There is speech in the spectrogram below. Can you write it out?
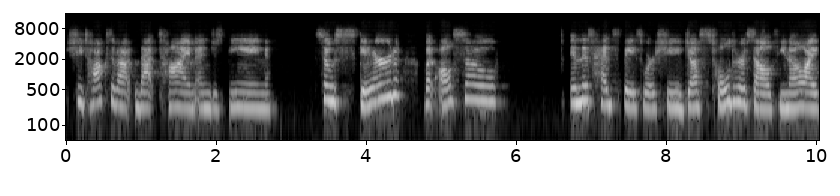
she talks about that time and just being so scared, but also in this headspace where she just told herself, you know, I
